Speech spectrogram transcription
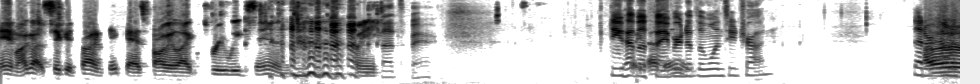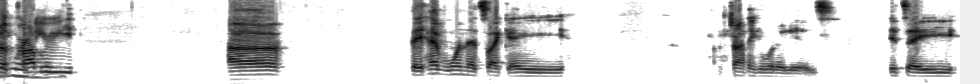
Damn, I got sick of trying Kit Kats probably like three weeks in. I mean, That's fair. Do you have Like a favorite of the ones you tried? That are out uh, of the ordinary. probably. Uh, they have one that's like a. I'm trying to think of what it is. It's a.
